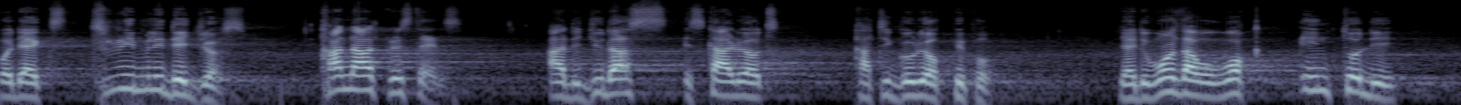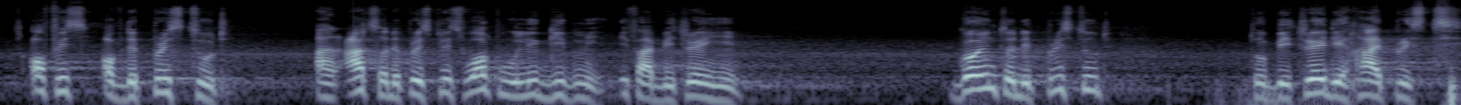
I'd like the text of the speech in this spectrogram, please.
but they're extremely dangerous. Carnal Christians are the Judas Iscariot category of people. They're the ones that will walk into the office of the priesthood and ask for the priest, please, what will you give me if I betray him? Going to the priesthood to betray the high priest.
